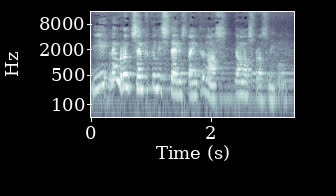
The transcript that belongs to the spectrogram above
E lembrando sempre que o mistério está entre nós. Até o nosso próximo encontro.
